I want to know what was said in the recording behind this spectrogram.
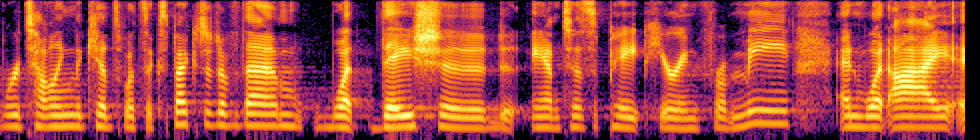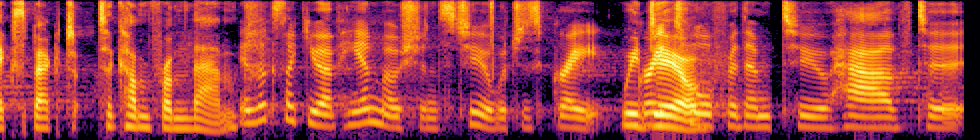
We're telling the kids what's expected of them, what they should anticipate hearing from me, and what I expect to come from them. It looks like you have hand motions too, which is great. We great do. tool for them to have to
